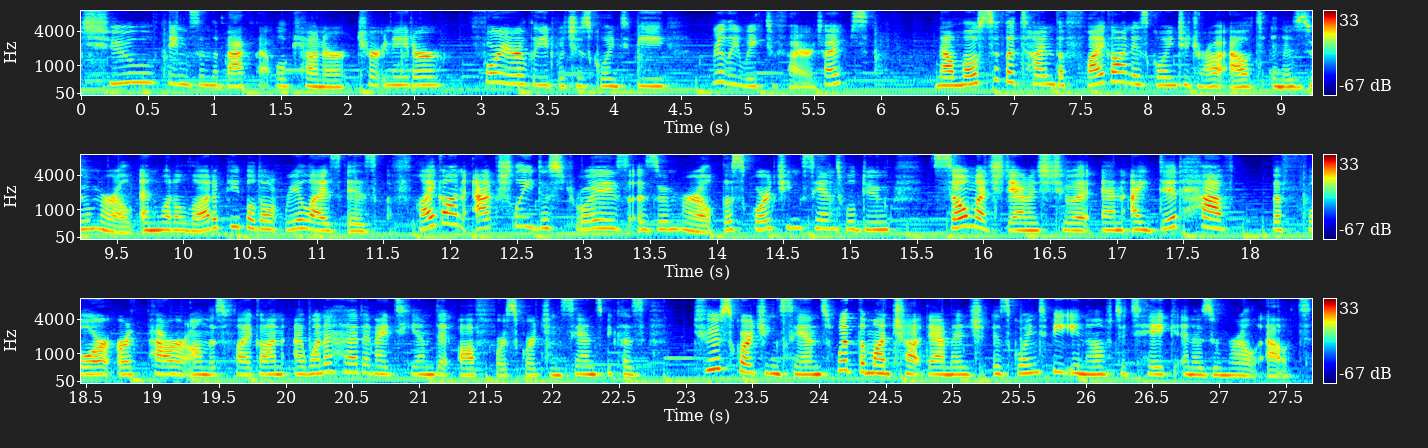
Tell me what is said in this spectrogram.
two things in the back that will counter Turtonator for your lead, which is going to be really weak to fire types. Now, most of the time, the Flygon is going to draw out an Azumarill, and what a lot of people don't realize is Flygon actually destroys Azumarill. The Scorching Sands will do so much damage to it, and I did have before Earth Power on this Flygon, I went ahead and I TM'd it off for Scorching Sands because two Scorching Sands with the Mud Shot damage is going to be enough to take an Azumarill out.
